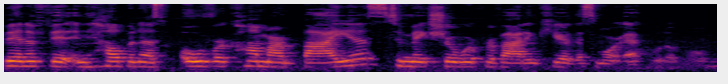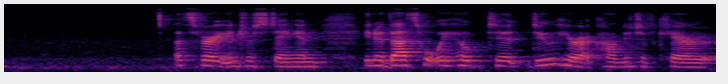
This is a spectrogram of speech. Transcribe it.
benefit in helping us overcome our bias to make sure we're providing care that's more equitable. That's very interesting. And, you know, that's what we hope to do here at Cognitive Care.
